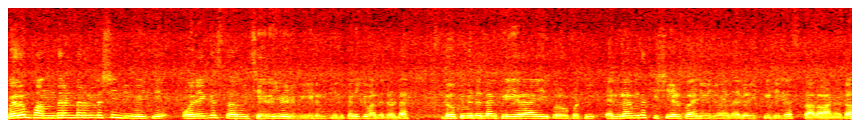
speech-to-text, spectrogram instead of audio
വെറും പന്ത്രണ്ടര ലക്ഷം രൂപയ്ക്ക് ഒരേക്കർ സ്ഥലവ് ചെറിയൊരു വീടും വിൽപ്പനയ്ക്ക് വന്നിട്ടുണ്ട്. ഡോക്യുമെന്റ് എല്ലാം ക്ലിയർ ആയി ഈ പ്രോപ്പർട്ടി എല്ലാവിധ കൃഷികൾക്കും അനുയോജ്യമായ നല്ലൊരു കിടില സ്ഥലമാണ് കേട്ടോ.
